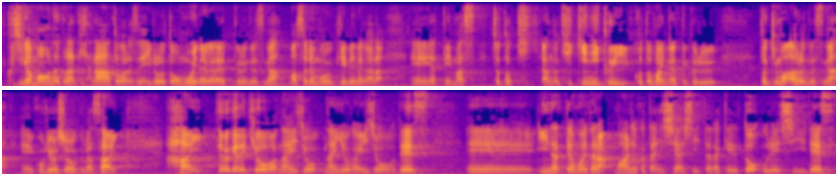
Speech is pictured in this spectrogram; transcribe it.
ー、口が回らなくなってきたなとかですね、いろいろと思いながらやってるんですが、まあ、それも受け入れながら、えやっています。ちょっとあの、聞きにくい言葉になってくる時もあるんですが、えご了承ください。はい。というわけで今日は内容、内容が以上です。えー、いいなって思えたら周りの方にシェアしていただけると嬉しいです。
